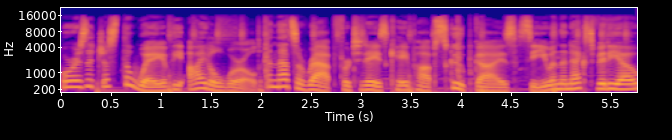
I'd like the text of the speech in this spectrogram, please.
or is it just the way of the idol world? And that's a wrap for today's K pop scoop, guys. See you in the next video.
